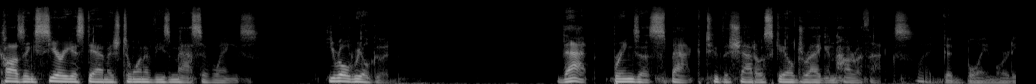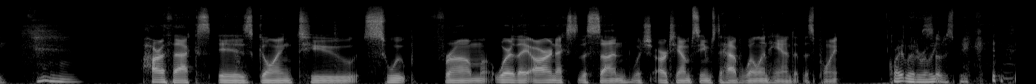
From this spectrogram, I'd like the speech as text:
causing serious damage to one of these massive wings. He rolled real good. That brings us back to the shadow scale dragon Harathax. What a good boy, Morty. Harathax is going to swoop from where they are next to the sun, which Artyom seems to have well in hand at this point. Quite literally. So to speak.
